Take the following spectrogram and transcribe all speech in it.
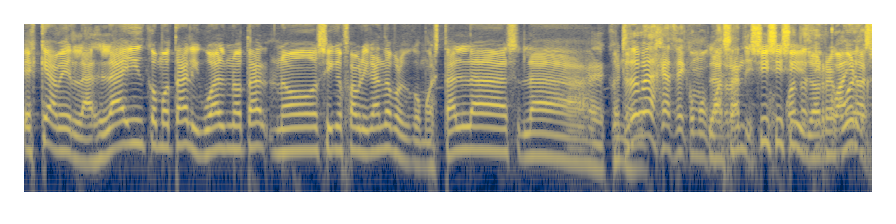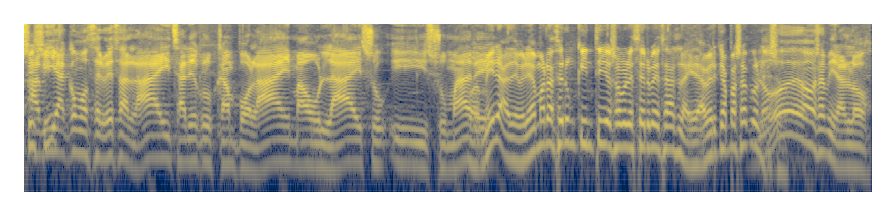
Es que, a ver, las light como tal, igual no tal, no siguen fabricando porque como están las. las ¿Tú te acuerdas que hace como Las cuatro, sí, sí, sí, lo recuerdo, sí. había como cerveza light, salió Cruz Campo Light, Mau Light su- y su madre. Pues mira, deberíamos de hacer un quintillo sobre cervezas light, a ver qué ha pasado con No, eso. vamos a mirarlo.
